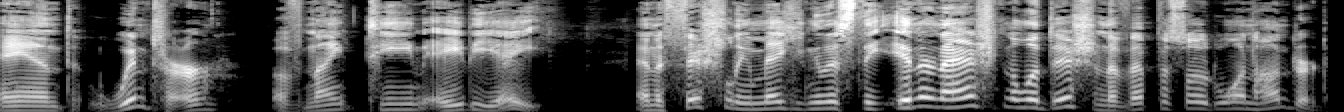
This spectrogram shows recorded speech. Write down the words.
and winter of 1988, and officially making this the international edition of episode 100.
